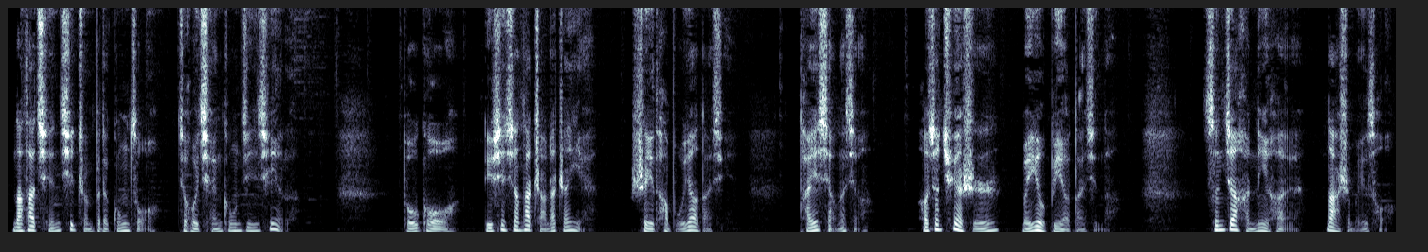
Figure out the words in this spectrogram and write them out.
那他前期准备的工作就会前功尽弃了。不过，李炫向他眨了眨眼，示意他不要担心。他也想了想，好像确实没有必要担心的。孙家很厉害，那是没错。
